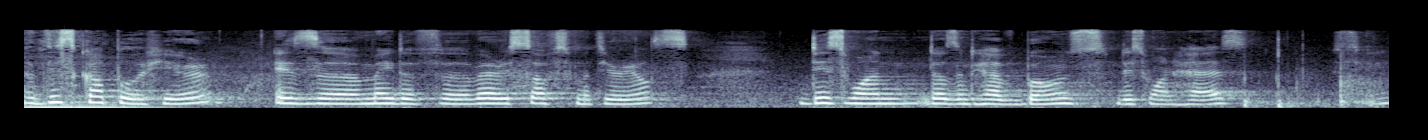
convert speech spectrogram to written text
This couple here is uh, made of uh, very soft materials. This one doesn't have bones, this one has. See?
